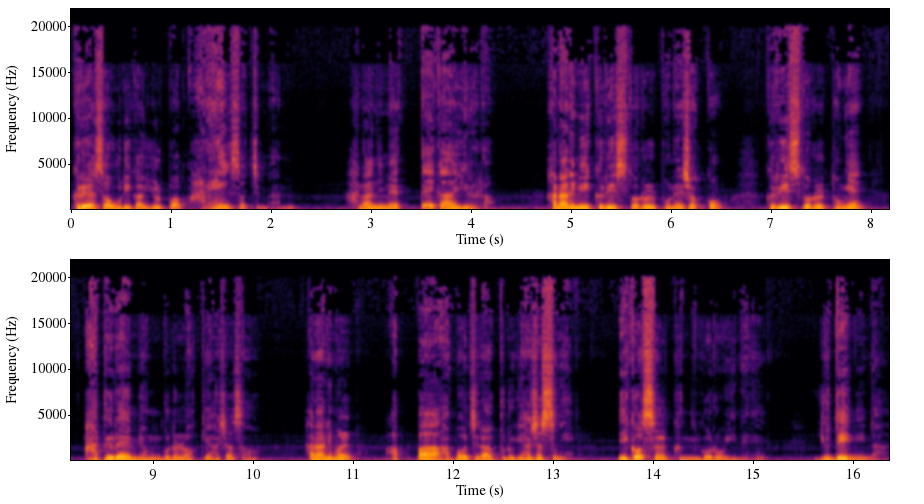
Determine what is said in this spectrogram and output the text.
그래서 우리가 율법 아래에 있었지만 하나님의 때가 이르러 하나님이 그리스도를 보내셨고 그리스도를 통해 아들의 명분을 얻게 하셔서 하나님을 아빠 아버지라 부르게 하셨으니 이것을 근거로 인해 유대인이나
